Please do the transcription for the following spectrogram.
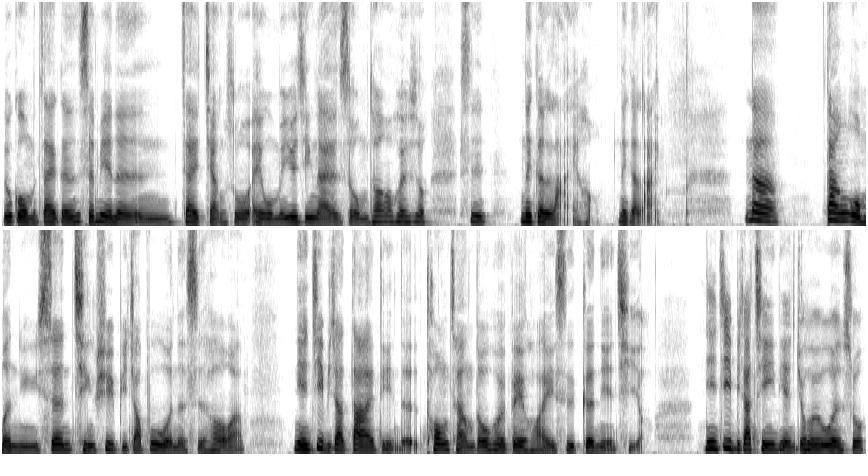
如果我们在跟身边的人在讲说，哎，我们月经来的时候，我们通常会说是那个来哈，那个来。那当我们女生情绪比较不稳的时候啊，年纪比较大一点的，通常都会被怀疑是更年期哦。年纪比较轻一点，就会问说：“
